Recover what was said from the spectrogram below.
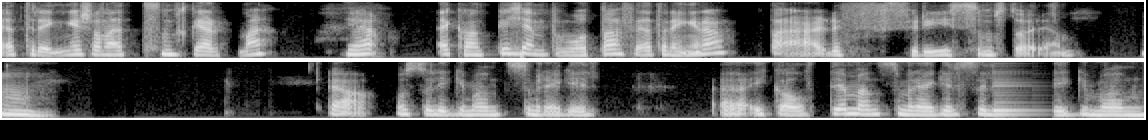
Jeg trenger Jeanette som skal hjelpe meg. Ja. Jeg kan ikke kjempe mot deg, for jeg trenger deg. Da er det frys som står igjen. Mm. Ja, og så ligger man som regel, eh, ikke alltid, men som regel så ligger man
